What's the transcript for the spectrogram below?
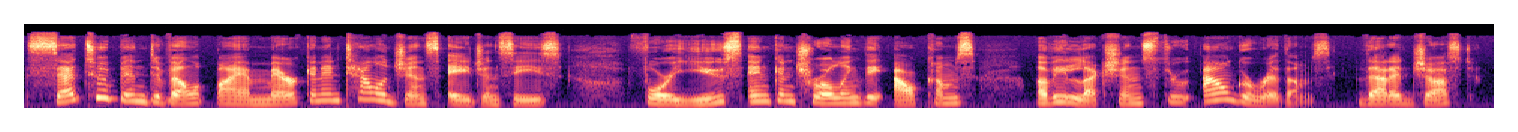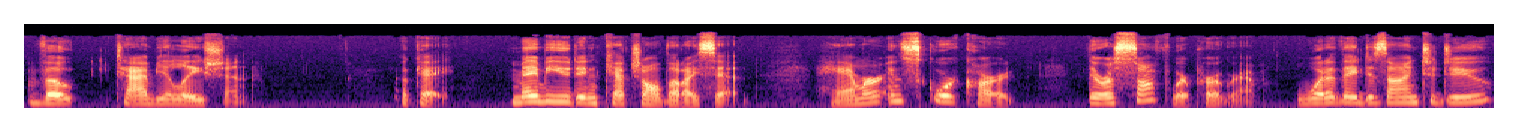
said to have been developed by American intelligence agencies for use in controlling the outcomes of elections through algorithms that adjust vote tabulation. Okay, maybe you didn't catch all that I said. Hammer and Scorecard they're a software program. What are they designed to do?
